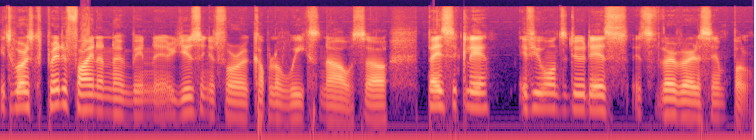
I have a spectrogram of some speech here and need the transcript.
It works pretty fine and I've been uh, using it for a couple of weeks now. So basically if you want to do this, it's very very simple.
